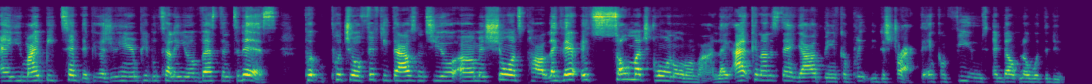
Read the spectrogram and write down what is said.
And you might be tempted because you're hearing people telling you invest into this. Put put your 50,000 to your um insurance policy. Like there it's so much going on online. Like I can understand y'all being completely distracted and confused and don't know what to do.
